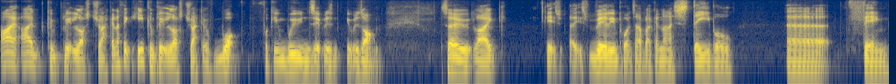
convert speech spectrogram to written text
I I'd completely lost track, and I think he completely lost track of what fucking wounds it was it was on. So like, it's it's really important to have like a nice stable uh thing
